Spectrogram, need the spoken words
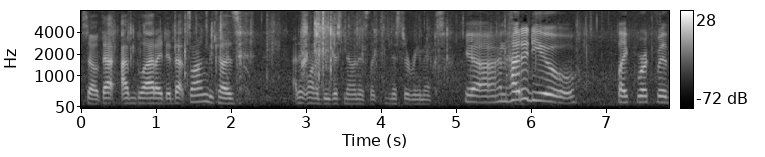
So that I'm glad I did that song because I didn't want to be just known as like Mr. Remix. Yeah. And how did you like work with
